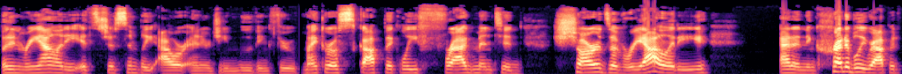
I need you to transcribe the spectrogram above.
But in reality, it's just simply our energy moving through microscopically fragmented shards of reality at an incredibly rapid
